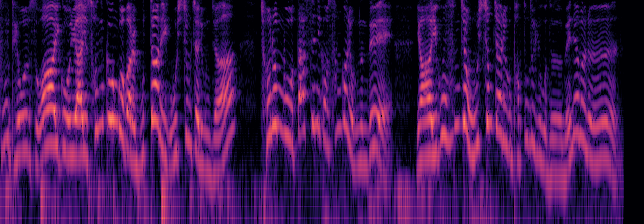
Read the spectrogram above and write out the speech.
구 대원수 와 이거 야이선 그은 거 봐라 못 따네 이거 50점짜리 훈장 저는 뭐 땄으니까 뭐 상관이 없는데 야 이거 훈장 50점짜리고 밥도둑이거든 왜냐면은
